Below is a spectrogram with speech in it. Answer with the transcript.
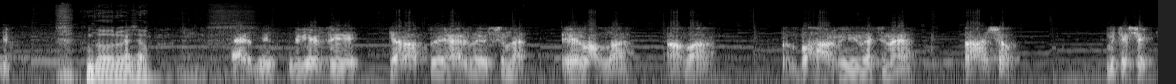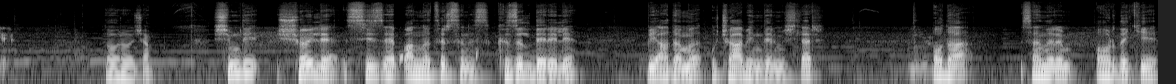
Doğru hocam. her mevsim verdiği, yarattığı her mevsime eyvallah ama bahar nimetine daha çok müteşekkir. Doğru hocam. Şimdi şöyle siz hep anlatırsınız. Kızıl derili bir adamı uçağa bindirmişler. O da sanırım oradaki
